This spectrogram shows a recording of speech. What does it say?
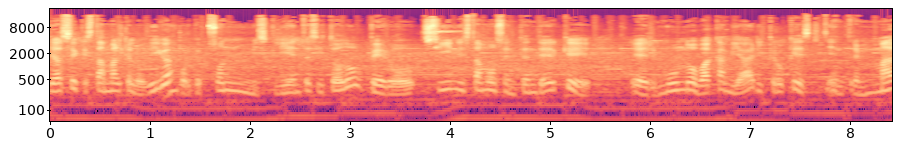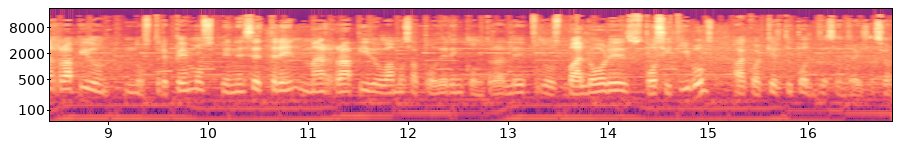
Ya sé que está mal que lo diga porque son mis clientes y todo, pero sí necesitamos entender que el mundo va a cambiar y creo que entre más rápido nos trepemos en ese tren, más rápido vamos a poder encontrarle los valores positivos a cualquier tipo de descentralización.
